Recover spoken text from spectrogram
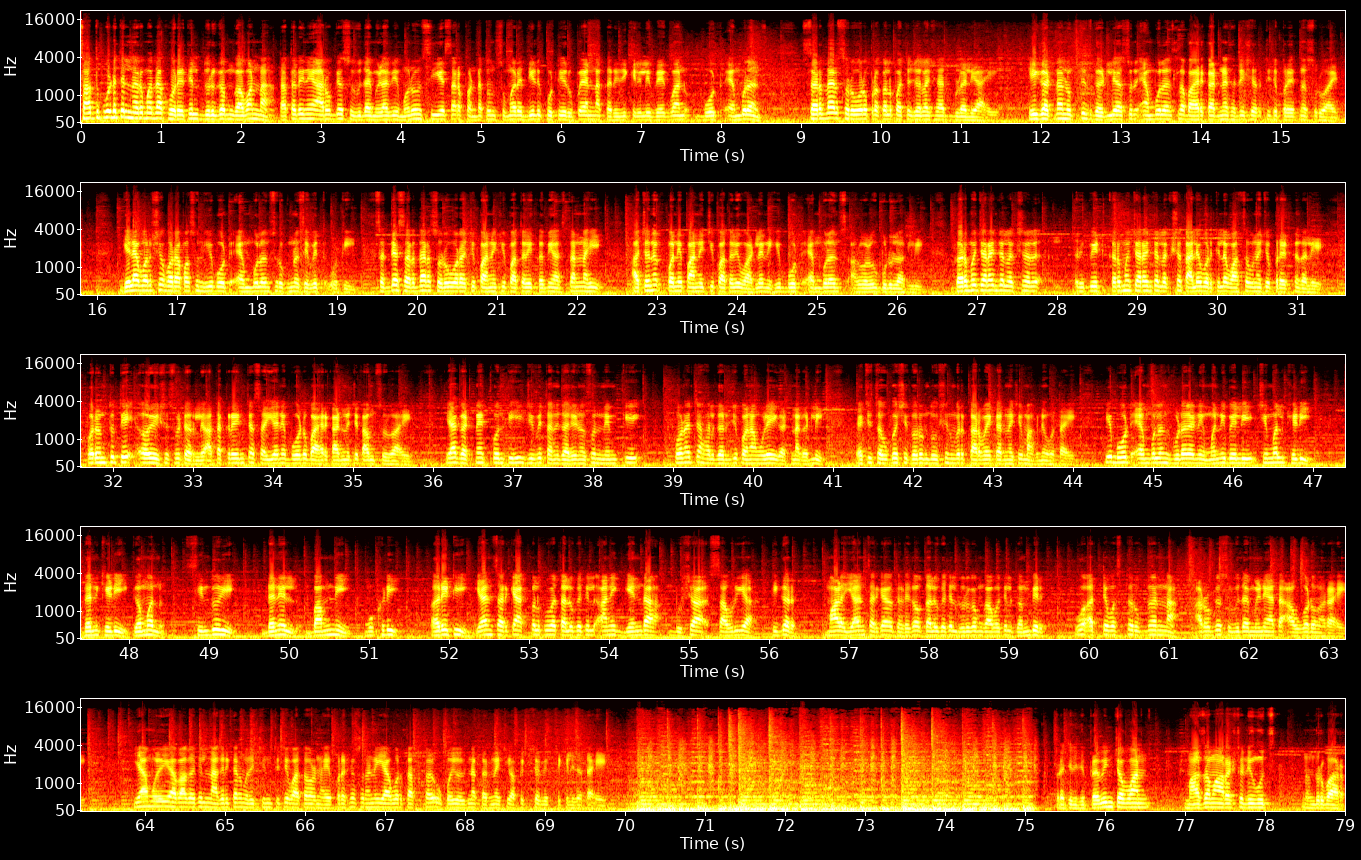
सातपुड्यातील नर्मदा खोऱ्यातील दुर्गम गावांना तातडीने आरोग्य सुविधा मिळावी म्हणून सी एस आर फंडातून सुमारे दीड कोटी रुपयांना खरेदी केलेली वेगवान बोट ॲम्ब्युलन्स सरदार सरोवर प्रकल्पाच्या जलाशयात बुडाली आहे. ही घटना नुकतीच घडली असून ॲम्ब्युलन्सला बाहेर काढण्यासाठी शर्तीचे प्रयत्न सुरू आहेत. गेल्या वर्षभरापासून ही बोट ॲम्ब्युलन्स रुग्णसेवेत होती. सध्या सरदार सरोवराची पाण्याची पातळी कमी असतानाही अचानकपणे पाण्याची पातळी वाढल्याने ही बोट ॲम्ब्युलन्स हळूहळू बुडू लागली. कर्मचाऱ्यांच्या लक्षात रिपीट कर्मचाऱ्यांच्या लक्षात आल्यावर तिला वाचवण्याचे प्रयत्न झाले. परंतु ते अयशस्वी ठरले. आता क्रेनच्या सहाय्याने बोट बाहेर काढण्याचे काम सुरू आहे. या घटनेत कोणतीही जीवितहानी झाली नसून नेमकी कोणाच्या हलगर्जीपणामुळे ही घटना घडली याची चौकशी करून दोषींवर कारवाई करण्याची मागणी होत आहे. ही बोट ॲम्ब्युलन्स बुडाल्याने मणिबेली चिमलखेडी धनखेडी गमन सिंदुरी डनेल बामणी मुखडी अरेठी यांसारख्या अक्कलकुवा तालुक्यातील अनेक गेंदा भुशा सावरिया तिगर माळ यांसारख्या धडगाव तालुक्यातील दुर्गम गावातील गंभीर व अत्यवस्थ रुग्णांना आरोग्य सुविधा मिळणे आता अवघड होणार आहे. यामुळे या भागातील नागरिकांमध्ये चिंतेचे वातावरण आहे. प्रशासनाने यावर तात्काळ उपाययोजना करण्याची अपेक्षा व्यक्त केली जात आहे. प्रतिनिधी प्रवीण चव्हाण माझा महाराष्ट्र न्यूज नंदुरबार.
